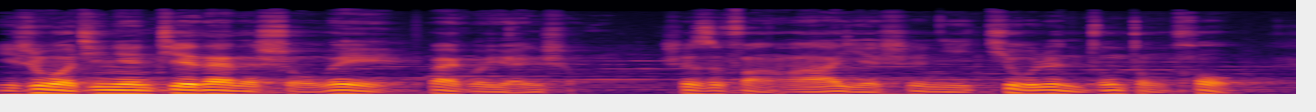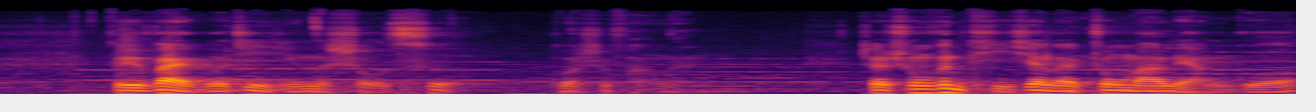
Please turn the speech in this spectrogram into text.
你是我今年接待的首位外国元首，这次访华也是你就任总统后对外国进行的首次国事访问，这充分体现了中马两国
